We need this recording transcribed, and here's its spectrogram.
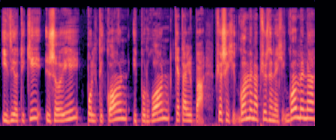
ιδιωτική ζωή πολιτικών, υπουργών κτλ. Ποιος έχει γκόμενα, ποιος δεν έχει γκόμενα,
